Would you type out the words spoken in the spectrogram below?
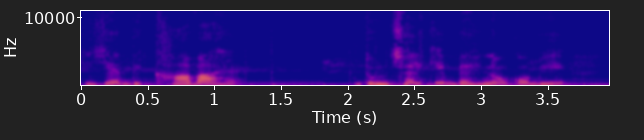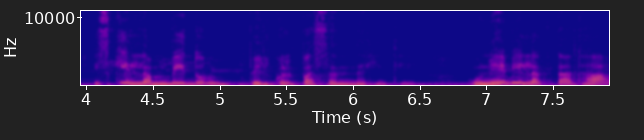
कि ये दिखावा है। दुमछल की बहनों को भी इसकी लंबी दुम बिल्कुल पसंद नहीं थी। उन्हें भी लगता था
